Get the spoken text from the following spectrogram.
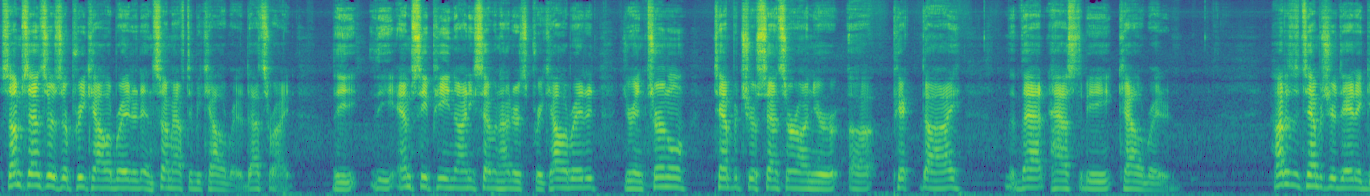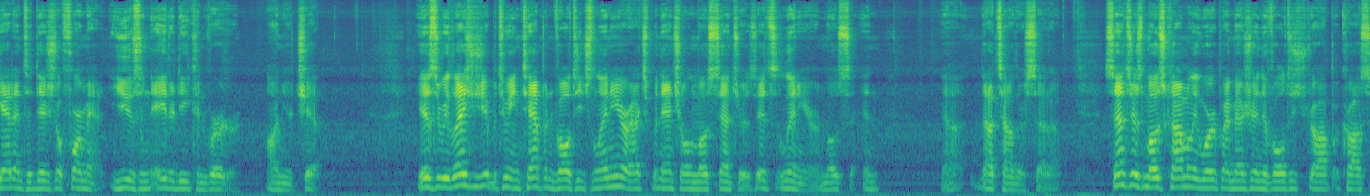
Some sensors are pre-calibrated and some have to be calibrated. That's right. The the MCP 9700 is pre-calibrated. Your internal temperature sensor on your uh, PIC die, that has to be calibrated. How does the temperature data get into digital format? You use an A to D converter on your chip. Is the relationship between temp and voltage linear or exponential in most sensors? It's linear in most, and uh, that's how they're set up. Sensors most commonly work by measuring the voltage drop across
